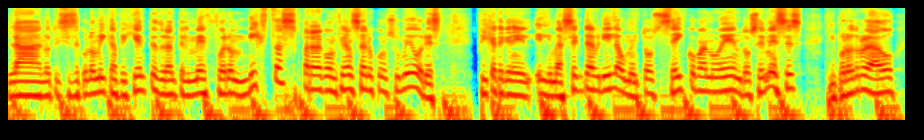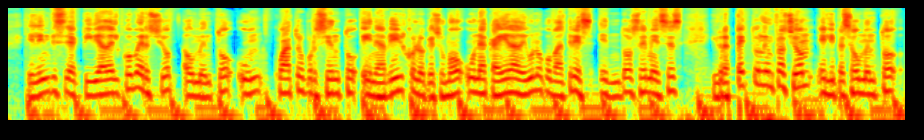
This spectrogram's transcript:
Las noticias económicas vigentes durante el mes fueron mixtas para la confianza de los consumidores. Fíjate que en el, el IMASEC de abril aumentó 6,9 en 12 meses y por otro lado, el índice de actividad del comercio aumentó un 4% en abril, con lo que sumó una caída de 1,3 en 12 meses. Y respecto a la inflación, el IPC aumentó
